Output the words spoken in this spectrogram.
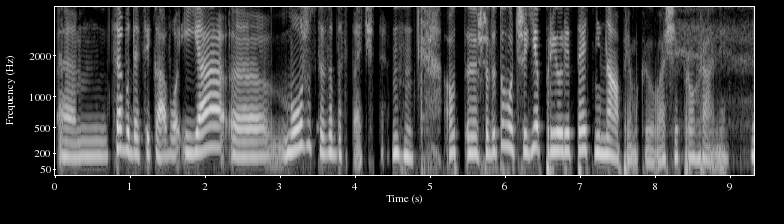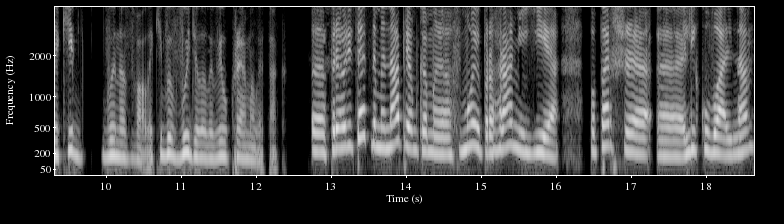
ем, це буде цікаво. І я е, можу це забезпечити. Мгм. А от е, щодо того, чи є пріоритетні напрямки у вашій програмі, які ви назвали, які ви виділили, ви окремили так? Е, Пріоритетними напрямками в моїй програмі є, по-перше, е, лікувальна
